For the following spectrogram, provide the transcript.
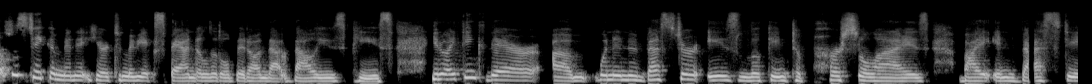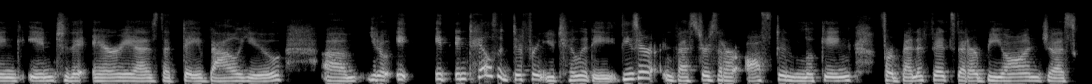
just take a minute here to maybe expand a little bit on that values piece. You know, I think there, um, when an investor is looking to personalize by investing into the areas that they value, um, you know, it, it entails a different utility. These are investors that are often looking for benefits that are beyond just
